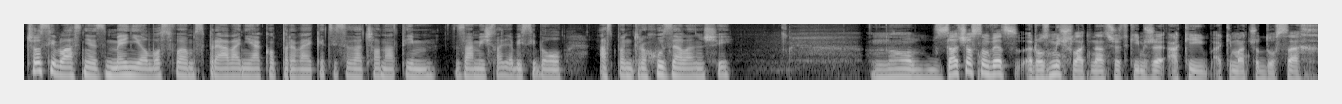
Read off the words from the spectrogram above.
Čo si vlastne zmenil vo svojom správaní ako prvé, keď si sa začal nad tým zamýšľať, aby si bol aspoň trochu zelenší? No, začal som viac rozmýšľať nad všetkým, že aký, aký má čo dosah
